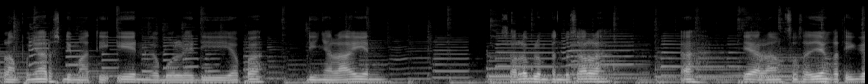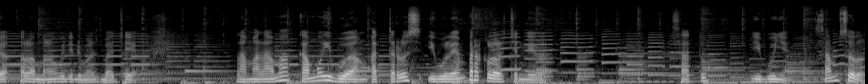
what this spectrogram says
lampunya harus dimatiin nggak boleh di apa dinyalain. Soalnya belum tentu salah. Ah Ya langsung saja yang ketiga. Oh lama-lama gue jadi males baca ya? Lama-lama kamu ibu angkat terus Ibu lempar keluar jendela. Satu Ibunya. Samsul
